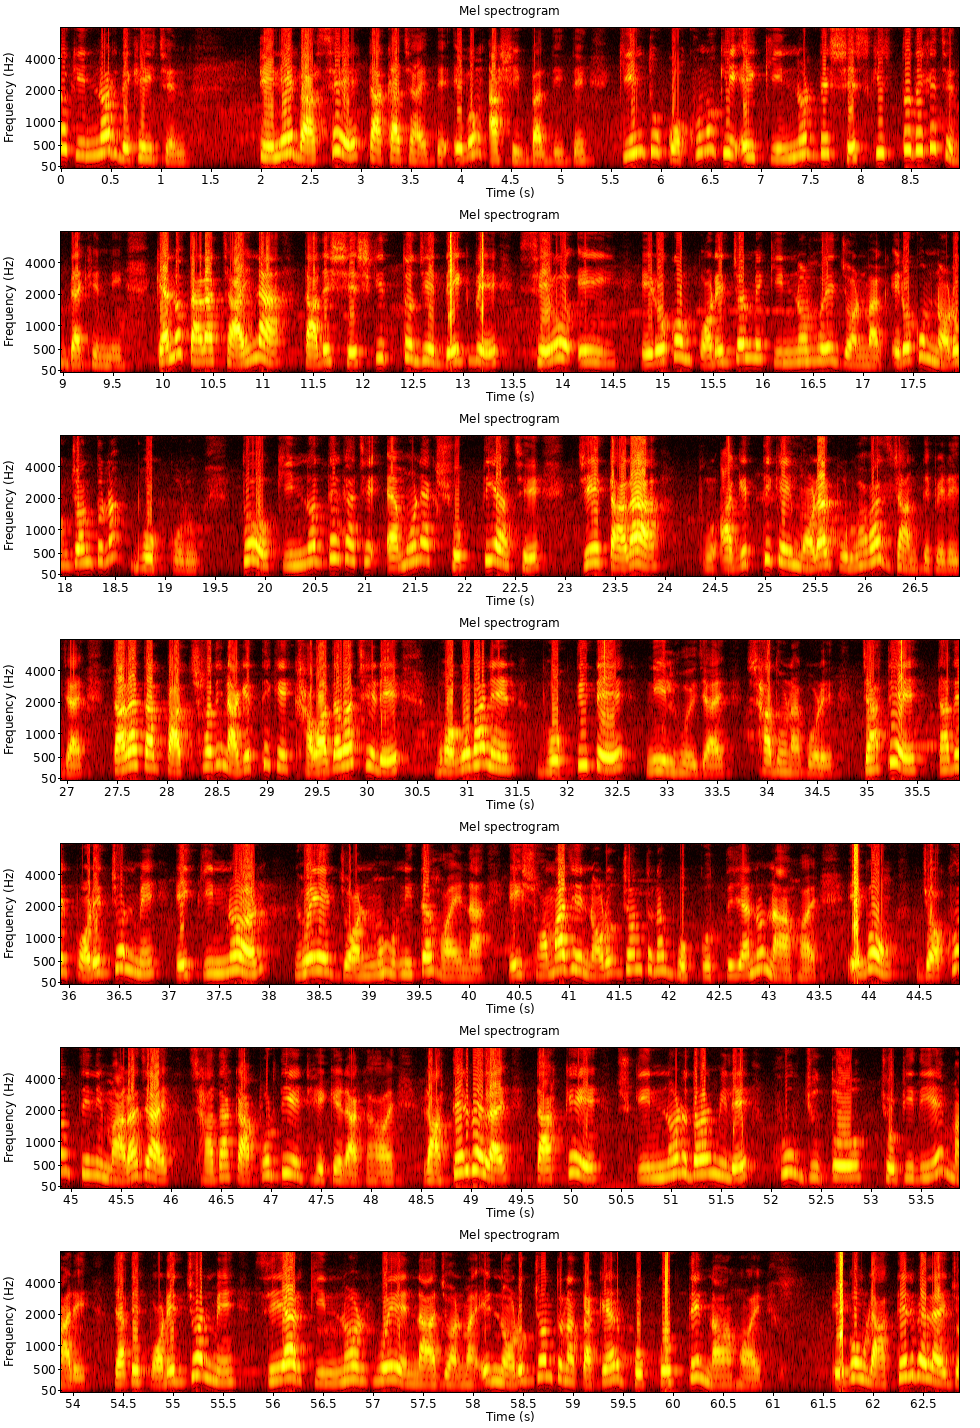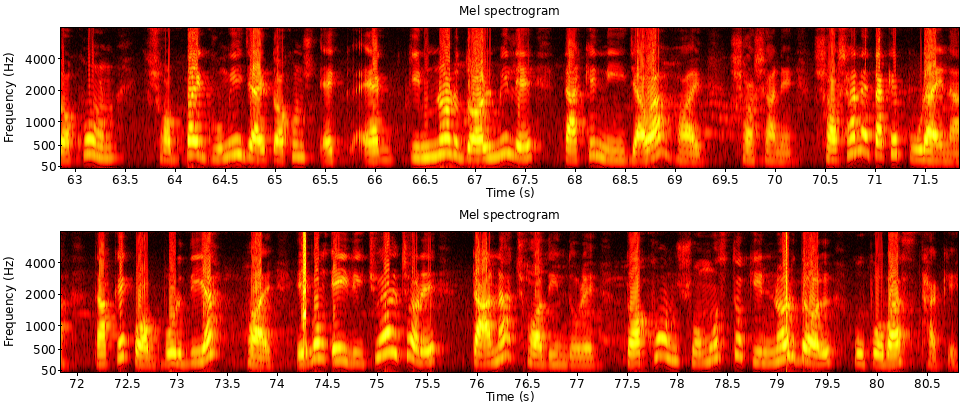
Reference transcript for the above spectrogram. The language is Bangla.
তো কিন্নর দেখেইছেন। ট্রেনে বাসে টাকা চাইতে এবং আশীর্বাদ দিতে। কিন্তু কখনো কি এই কিন্নরদের শেষকৃত্য দেখেছেন? দেখেননি। কেন তারা চায় না তাদের শেষকৃত্য যে দেখবে, সেও এই এরকম পরের জন্মে কিন্নর হয়ে জন্মাক। এরকম নরক যন্ত্রণা ভোগ করুক। তো কিন্নরদের কাছে এমন এক শক্তি আছে যে তারা আগের থেকেই মরার পূর্বাভাস জানতে পেরে যায়। তারা তার পাঁচ, ছ দিন আগের থেকে খাওয়া দাওয়া ছেড়ে ভগবানের ভক্তিতে নীল হয়ে যায় সাধনা করে, যাতে তাদের পরের জন্মে এই কিন্নর হয়ে জন্ম নিতে হয় না। এই সমাজে নরক যন্ত্রণা ভোগ করতে যেন না হয় এবং যখন তিনি মারা যায়, সাদা কাপড় দিয়ে ঢেকে রাখা হয়। রাতের বেলায় তাকে কিন্নর দল মিলে খুব জুতো চটি দিয়ে মারে, যাতে পরের জন্মে সে আর কিন্নর হয়ে না জন্মা এর নরক যন্ত্রণা তাকে আর ভোগ করতে না হয়। এবং রাতের বেলায় যখন সবাই ঘুমিয়ে যায়, তখন এক এক কিন্নর দল মিলে তাকে নিয়ে যাওয়া হয় শ্মশানে। শ্মশানে তাকে পুড়ায় না, তাকে কব্বর দিয়া হয় এবং এই রিচুয়াল চলে টানা ছ দিন ধরে। তখন সমস্ত কিন্নর দল উপবাস থাকে।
